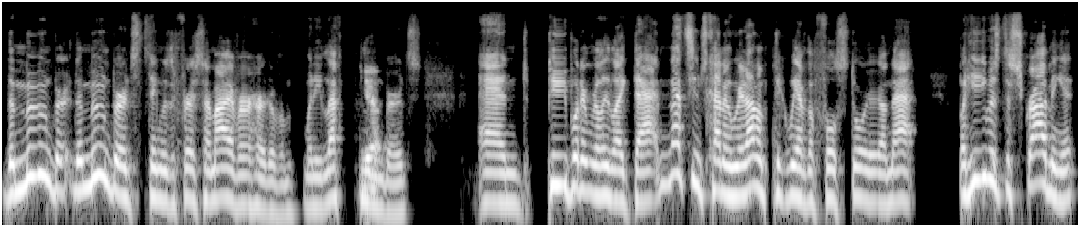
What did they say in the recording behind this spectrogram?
the moonbird the moonbirds thing was the first time I ever heard of him when he left Yeah. moonbirds, and people didn't really like that, and that seems kind of weird. I don't think we have the full story on that but he was describing it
